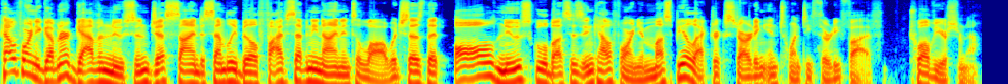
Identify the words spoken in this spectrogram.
California Governor Gavin Newsom just signed Assembly Bill 579 into law, which says that all new school buses in California must be electric starting in 2035, 12 years from now.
